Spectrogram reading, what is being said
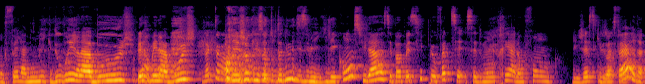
on fait la mimique d'ouvrir la bouche, fermer la bouche. Exactement. les gens qui sont autour de nous disent, mais il est con celui-là, c'est pas possible. Mais au fait, c'est de montrer à l'enfant les gestes qu'il doit faire.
